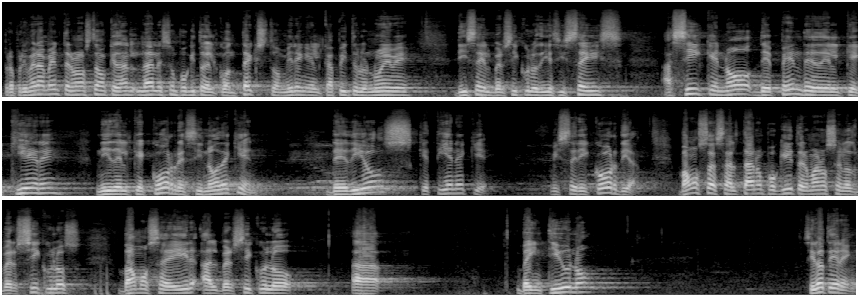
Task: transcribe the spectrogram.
pero primeramente, hermanos, tengo que darles un poquito del contexto. Miren el capítulo 9 dice el versículo 16, así que no depende del que quiere ni del que corre, sino de quién? De Dios que tiene quién? Misericordia. Vamos a saltar un poquito, hermanos, en los versículos. Vamos a ir al versículo 21. ¿Sí lo tienen?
